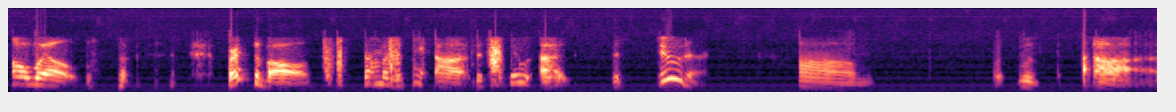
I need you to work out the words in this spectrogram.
Oh well, First of all, some of the uh, the, stu- uh, the students um, was uh,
